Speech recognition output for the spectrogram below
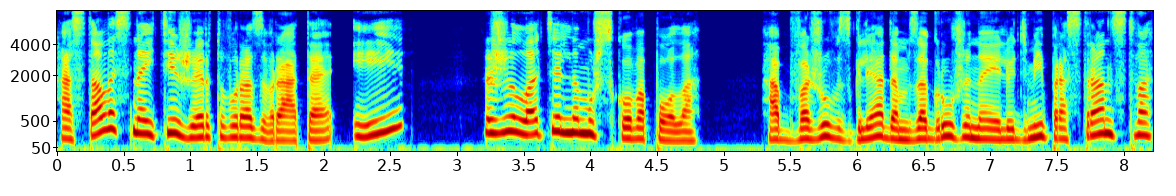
Осталось найти жертву разврата и... желательно мужского пола. Обвожу взглядом загруженное людьми пространство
